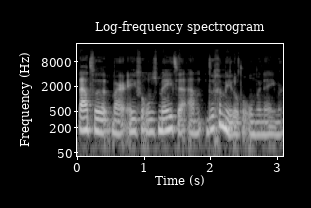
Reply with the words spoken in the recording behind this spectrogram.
laten we maar even ons meten aan de gemiddelde ondernemer.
